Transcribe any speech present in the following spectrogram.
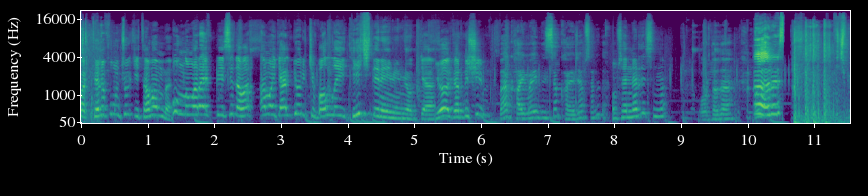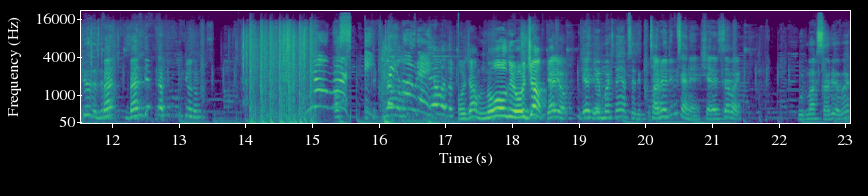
Bak telefonun çok iyi tamam mı? 10 numara FPS'i de var ama gel gör ki vallahi hiç deneyimim yok ya. Ya kardeşim. Ben kaymayı bilsem kayacağım sana da. Oğlum sen neredesin lan? Ortada. Aa, ananı s- Hiç biliyordun değil Ben mi? ben diğer tarafa bakıyordum. No mercy! Reloading! tıklayamadım. Hocam ne oluyor hocam? Geliyor. En Geliyor. baştan yapsaydık. bunu. Sarıyor değil mi seni? Şerefsize bak. Vurmak sarıyor bak.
